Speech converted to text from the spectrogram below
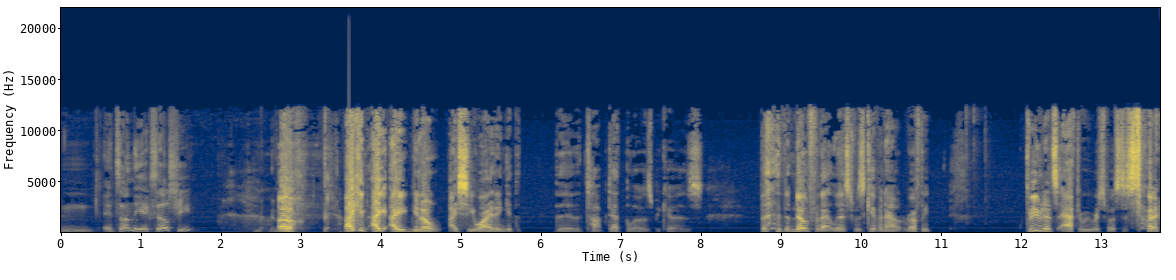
Mm, it's on the Excel sheet. Oh, I can. I, I. You know. I see why I didn't get the, the, the top death blows because the the note for that list was given out roughly three minutes after we were supposed to start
